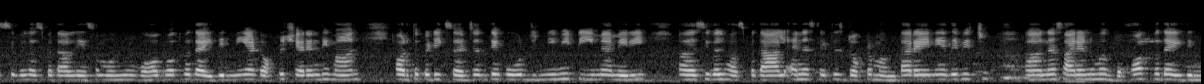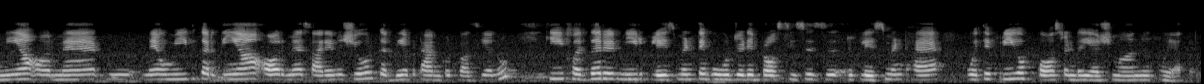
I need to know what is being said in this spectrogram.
civil ਹਸਪਤਾਲ ਦੇ ਐਸਐਮਓ ਨੂੰ ਬਹੁਤ ਬਹੁਤ ਵਧਾਈ ਦਿੰਦੀ ਹਾਂ ਡੋਕਟਰ ਸ਼ਰਨ ਦੀਮਾਨ ਔਰਥੋਪੈਡਿਕ ਸਰਜਨ ਅਤੇ ਹੋਰ ਜਿੰਨੀ ਵੀ ਟੀਮ ਹੈ ਮੇਰੀ ਸਿਵਲ ਹਸਪਤਾਲ ਐਨਸਥੈਟਿਸਟ ਡੋਕਟਰ ਮਮਤਾ ਰਹੇ ਨੇ ਇਹਦੇ ਵਿੱਚ ਅ, ਸਾਰਿਆਂ ਨੂੰ ਮੈਂ ਬਹੁਤ ਵਧਾਈ ਦਿੰਦੀ ਹਾਂ ਔਰ ਮੈਂ ਮੈਂ ਉਮੀਦ ਕਰਦੀ ਹਾਂ ਔਰ ਮੈਂ ਸਾਰਿਆਂ ਨੂੰ ਸ਼ਿਓਰ ਕਰਦੀ ਹਾਂ ਪਠਾਨਕੋਟ ਵਾਸੀਆਂ ਨੂੰ ਕਿ ਫਰਦਰ ਨੀ ਰਿਪਲੇਸਮੈਂਟ ਅਤੇ ਹੋਰ ਜਿਹੜੇ ਪ੍ਰੋਸਥੈਸਿਸ ਰਿਪਲੇਸਮੈਂਟ ਹੈ ਉਹ ਇੱਥੇ free of cost under Ayushman ਹੋਇਆ ਕਰੇ।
